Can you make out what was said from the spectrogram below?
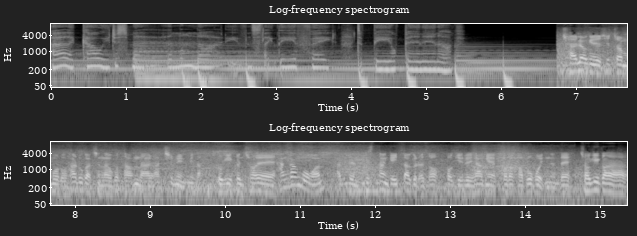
I like how we just met, and I'm not even slightly afraid to be opening up. 촬영의 시점으로 하루가 지나고 다음날 아침입니다. 여기 근처에 한강공원 같은 비슷한 게 있다 그래서 거기를 향해 걸어가 보고 있는데 저기가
